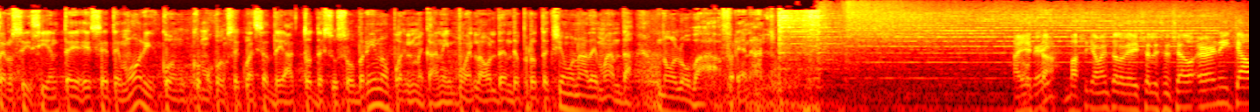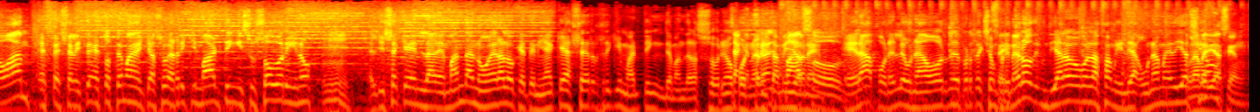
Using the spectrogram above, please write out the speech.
pero si siente ese temor y con, como consecuencia de actos de su sobrino, pues el mecanismo es la orden de protección, una demanda no lo va a frenar. Ahí está, básicamente lo que dice el licenciado Ernie Caban, especialista en estos temas en el caso de Ricky Martin y su sobrino. Él dice que la demanda no era lo que tenía que hacer Ricky Martin, demandar a su sobrino O sea, por no era 30 el millones. paso- Era ponerle una orden de protección. Sí. Primero, un diálogo con la familia, una mediación. Una mediación.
